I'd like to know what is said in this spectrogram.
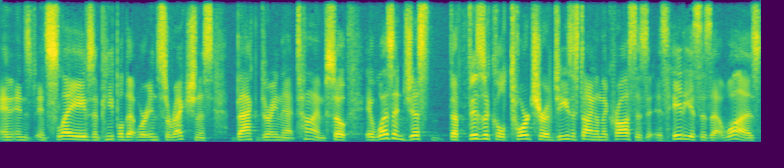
and, and, and, slaves and people that were insurrectionists back during that time. So, it wasn't just the physical torture of Jesus dying on the cross, as, as hideous as that was,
